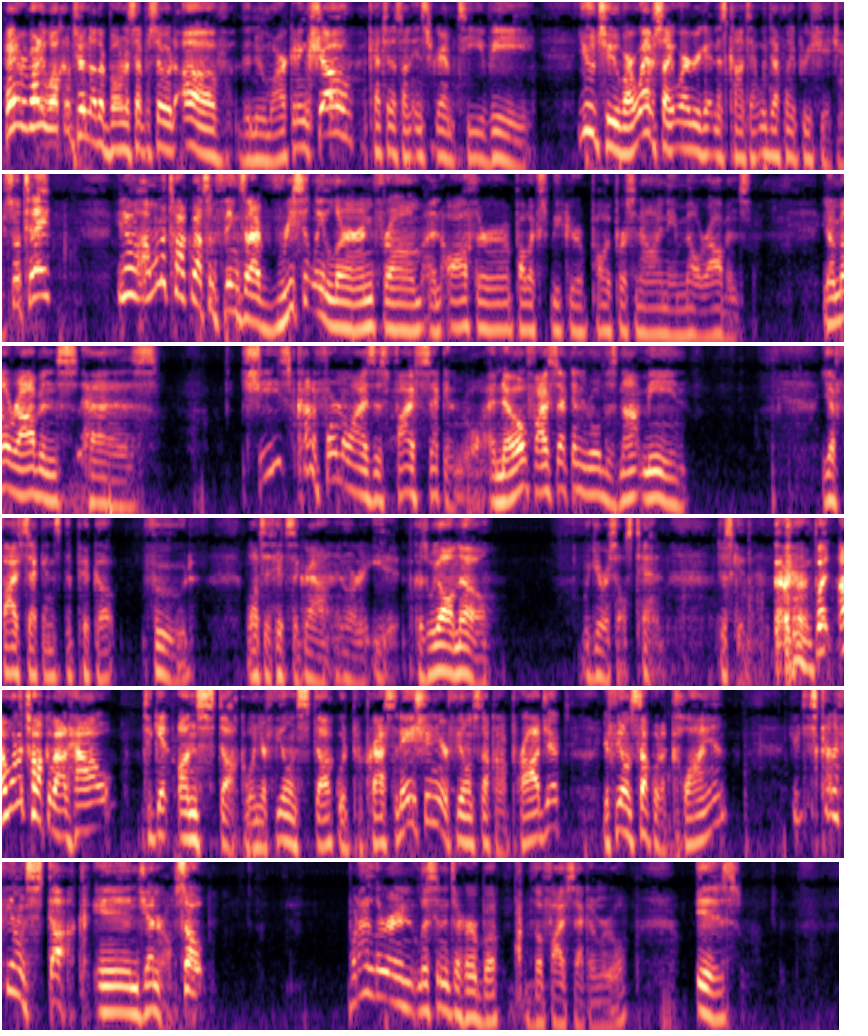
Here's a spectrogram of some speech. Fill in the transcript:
Hey, everybody, welcome to another bonus episode of The New Marketing Show. Catching us on Instagram TV, YouTube, our website, wherever you're getting this content. We definitely appreciate you. So, today, you know, I want to talk about some things that I've recently learned from an author, a public speaker, public personality named Mel Robbins. You know, Mel Robbins has, she's kind of formalized this five second rule. And no, five second rule does not mean you have five seconds to pick up food once it hits the ground in order to eat it. Because we all know we give ourselves 10. Just kidding. but I want to talk about how to get unstuck when you're feeling stuck with procrastination, you're feeling stuck on a project, you're feeling stuck with a client, you're just kind of feeling stuck in general. So, what I learned listening to her book, The Five Second Rule, is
